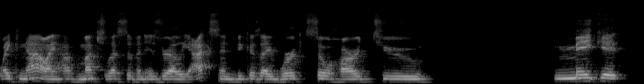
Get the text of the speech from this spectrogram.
like now I have much less of an Israeli accent because I worked so hard to make it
